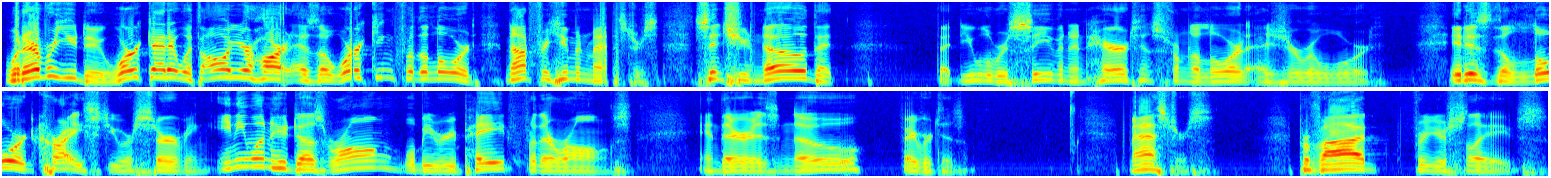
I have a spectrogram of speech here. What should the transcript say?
Whatever you do, work at it with all your heart as though working for the Lord, not for human masters, since you know that, that you will receive an inheritance from the Lord as your reward. It is the Lord Christ you are serving. Anyone who does wrong will be repaid for their wrongs and there is no favoritism. Masters, provide for your slaves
